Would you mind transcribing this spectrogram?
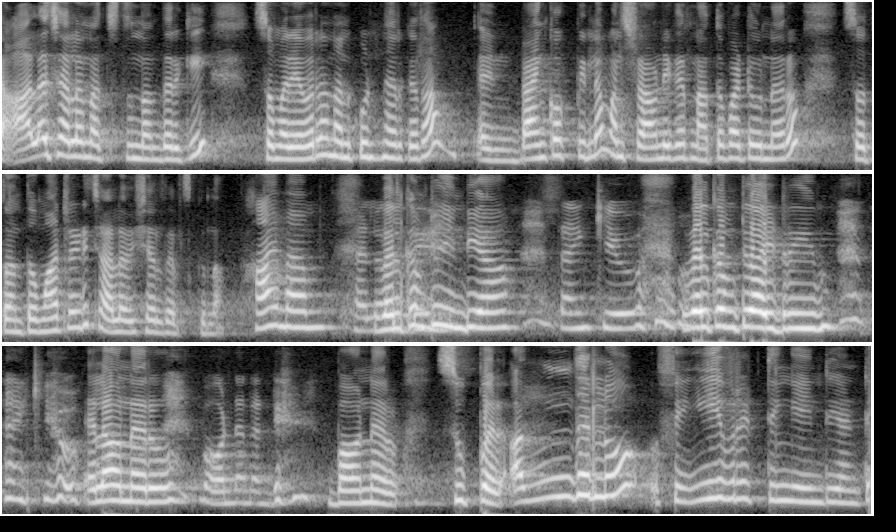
చాలా చాలా నచ్చుతుంది అందరికీ. సో మరి ఎవరని అనుకుంటున్నారు కదా? అండ్ బ్యాంకాక్ పిల్ల మన శ్రావణి గారు నాతో పాటు ఉన్నారు. సో తనతో మాట్లాడి చాలా విషయాలు తెలుసుకుందాం. Hi ma'am welcome to India thank you welcome to I Dream thank you ఎలా ఉన్నారు? బాగున్నానండి. బాగున్నారు. సూపర్ అందరిలో ఫేవరెట్ థింగ్ ఏంటి అంటే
